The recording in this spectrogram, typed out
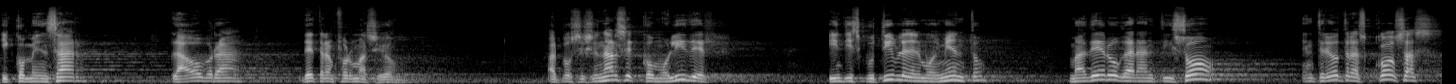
y comenzar la obra de transformación. Al posicionarse como líder indiscutible del movimiento, Madero garantizó, entre otras cosas,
